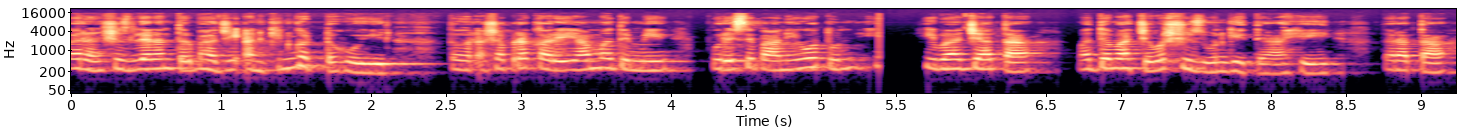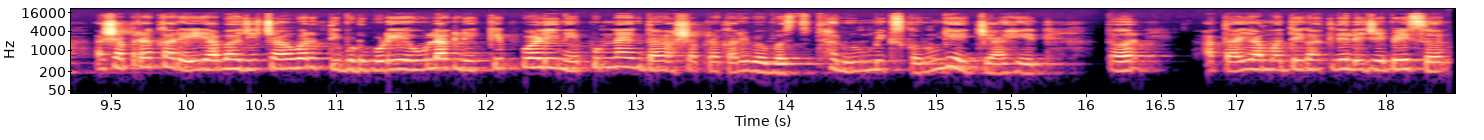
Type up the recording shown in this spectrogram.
कारण शिजल्यानंतर भाजी आणखीन घट्ट होईल. तर अशा प्रकारे यामध्ये मी पुरेसे पाणी ओतून ही- भाजी आता मध्यम आचेवर शिजवून घेते आहे. तर आता अशा प्रकारे या भाजीच्या वरती बुडबुडी येऊ लागली की पळीने पुन्हा एकदा अशा प्रकारे व्यवस्थित हलवून मिक्स करून घ्यायची आहेत. तर आता यामध्ये घातलेले जे बेसन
